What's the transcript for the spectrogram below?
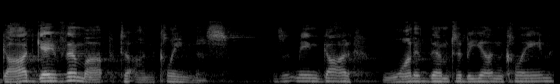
God gave them up to uncleanness. Doesn't mean God wanted them to be unclean.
